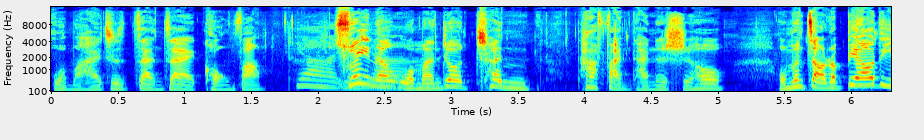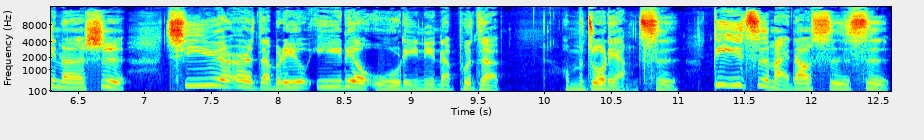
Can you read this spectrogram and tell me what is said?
我们还是站在空方，呀，所以呢，呀我们就趁它反弹的时候，我们找的标的呢是七月二 W 一六五零零的 put，我们做两次，第一次买到四十四，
